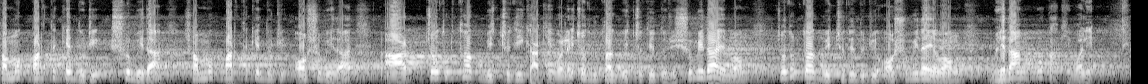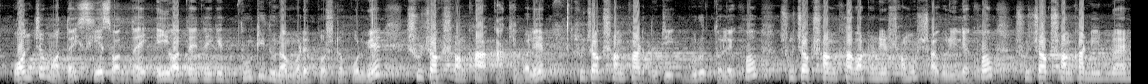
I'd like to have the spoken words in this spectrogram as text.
সম্মুখ পার্থক্যের দুটি সুবিধা, সম্মুখ পার্থক্যের দুটি অসুবিধা। আর চতুর্থক বিচ্যুতি কাকে বলে? চতুর্থক বিচ্যুতির দুটি সুবিধা এবং চতুর্থক বিচ্যুতির দুটি অসুবিধা এবং ভেদাঙ্ক কাকে বলে? পঞ্চম অধ্যায়, শেষ অধ্যায়, এই অধ্যায় থেকে দুটি দু নম্বরের প্রশ্ন পড়বে। সূচক সংখ্যা কাকে বলে? সূচক সংখ্যার দুটি গুরুত্ব লেখো। সূচক সংখ্যা গঠনের সমস্যাগুলি লেখো। সূচক সংখ্যা নির্ণয়ের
